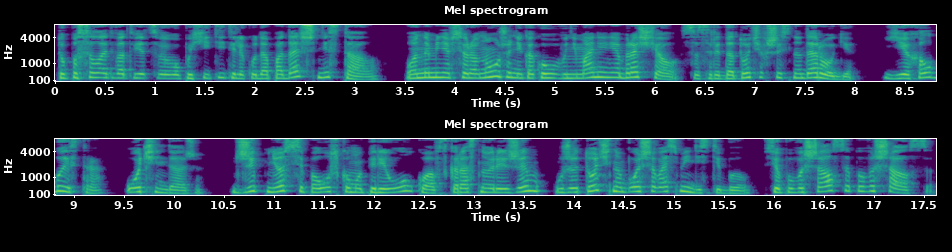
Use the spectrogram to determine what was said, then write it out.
то посылать в ответ своего похитителя куда подальше не стала. Он на меня все равно уже никакого внимания не обращал, сосредоточившись на дороге. Ехал быстро, очень даже. Джип несся по узкому переулку, а в скоростной режим уже точно больше 80 был. Все повышался, повышался.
